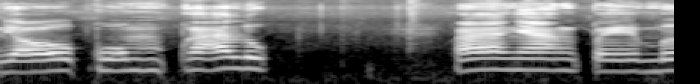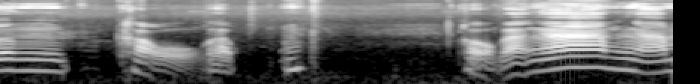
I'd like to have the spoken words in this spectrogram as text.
เดี๋ยวผมพาลูกพายางไปเบิ่งเขาครับ เขาก็งามงาม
